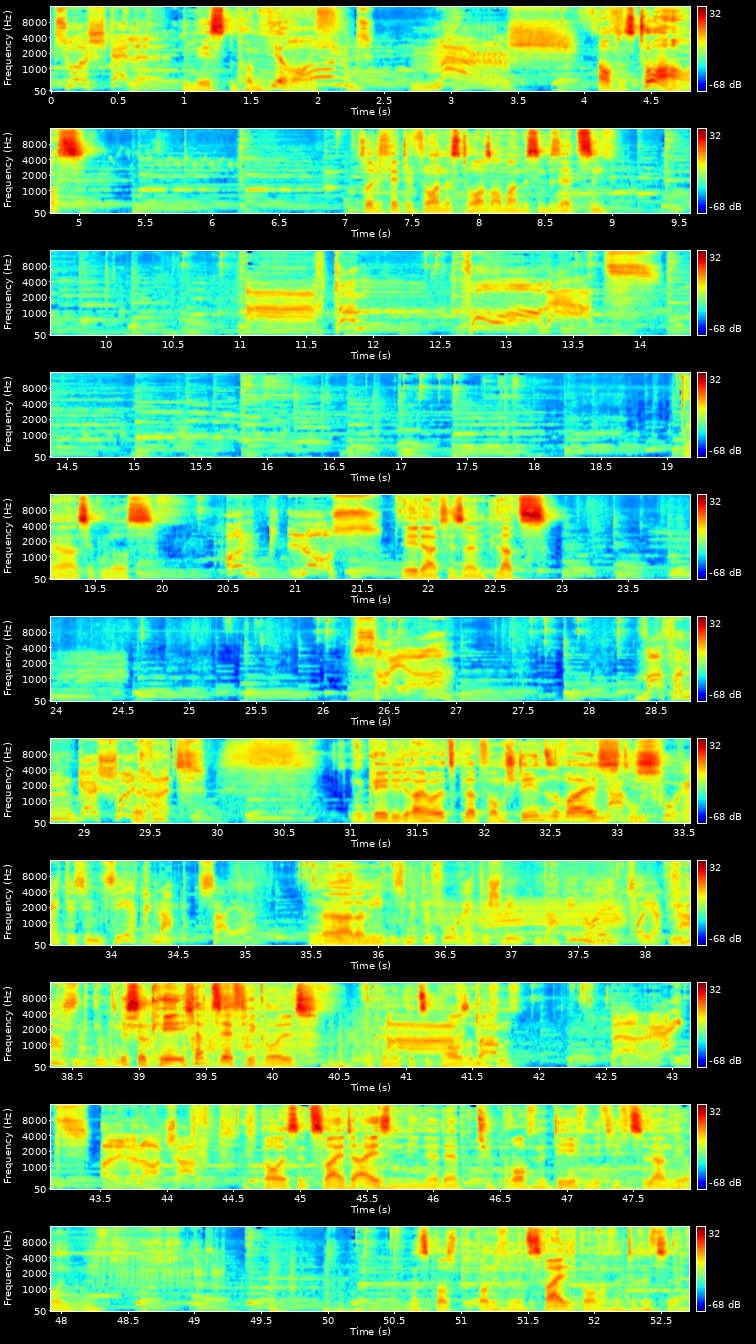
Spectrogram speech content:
Zur Stelle. Die nächsten kommen hier rauf. Und Marsch! Auf das Torhaus. Sollte ich vielleicht hier vorne das Torhaus auch mal ein bisschen besetzen. Achtung! Vorwärts! Ja, sieht gut aus. Und los! Jeder hat hier seinen Platz. Sire, Waffen geschultert. Perfekt. Okay, die drei Holzplattformen stehen soweit. Die Nahrungsvorräte sind sehr knapp, Sire. Na, dann Lebensmittelvorräte schwinden dahin. Gold, euer fließt in die ist okay. Ich habe sehr viel Gold. Wir können eine kurze Pause machen. Bereit, eure Lordschaft. Ich baue jetzt eine zweite Eisenmine. Der Typ braucht mir definitiv zu lang hier unten. Jetzt baue ich baue nicht nur eine zweite, ich baue noch eine dritte.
